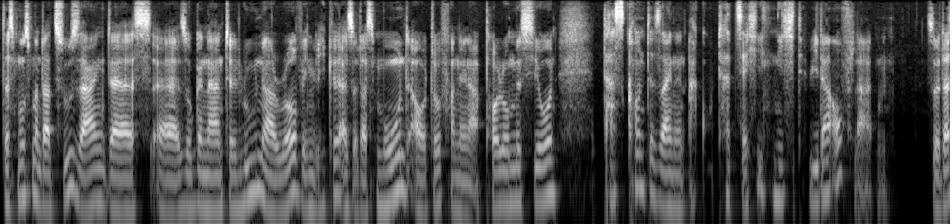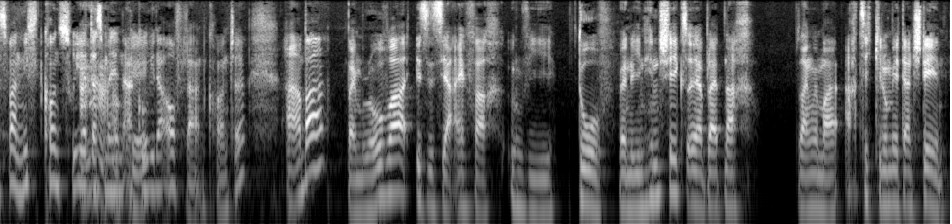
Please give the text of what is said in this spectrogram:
das muss man dazu sagen, das äh, sogenannte Lunar Roving Vehicle, also das Mondauto von den Apollo-Missionen, das konnte seinen Akku tatsächlich nicht wieder aufladen. So, das war nicht konstruiert, ah, dass man den okay. Akku wieder aufladen konnte. Aber beim Rover ist es ja einfach irgendwie doof, wenn du ihn hinschickst und er bleibt nach sagen wir mal, 80 Kilometern stehen.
